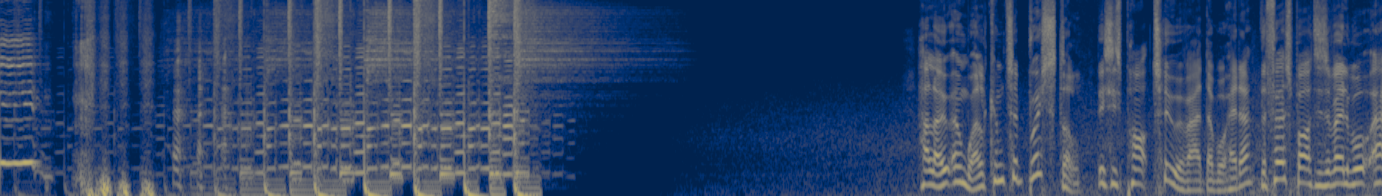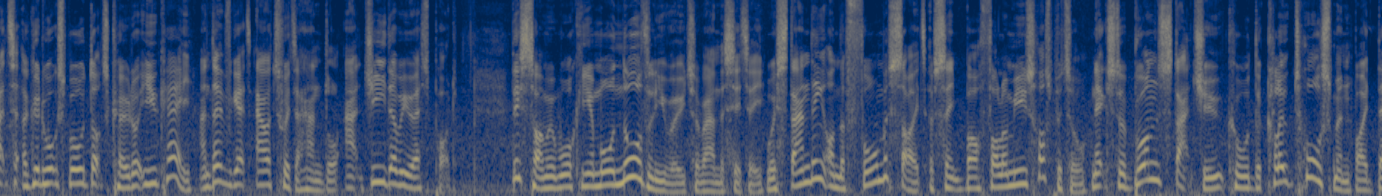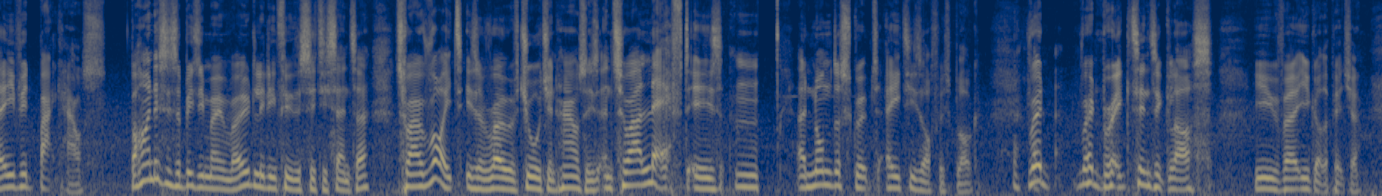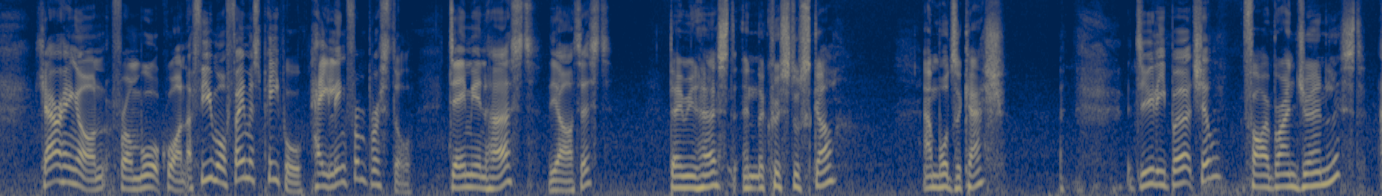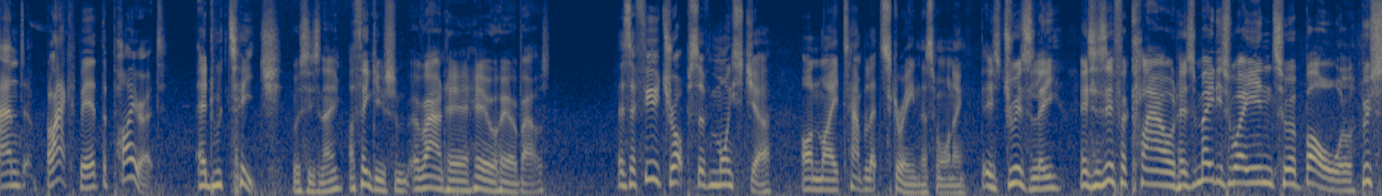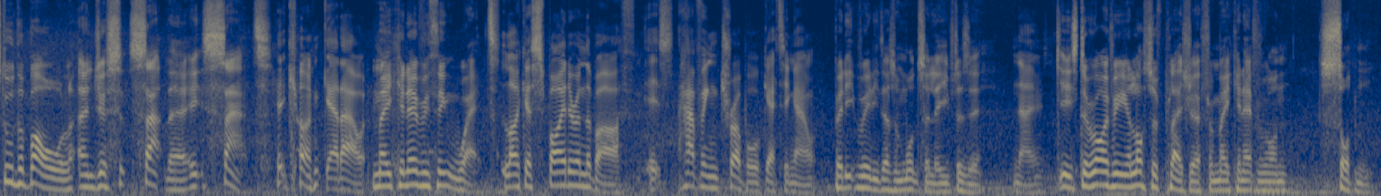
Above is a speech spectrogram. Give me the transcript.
Hello and welcome to Bristol. This is part two of our double header. The first part is available at agoodwalkspoiled.co.uk and don't forget our Twitter handle at GWSPod. This time we're walking a more northerly route around the city. We're standing on the former site of St Bartholomew's Hospital, next to a bronze statue called the Cloaked Horseman by David Backhouse. Behind us is a busy main road leading through the city centre. To our right is a row of Georgian houses, and to our left is mm, a nondescript 80s office block. Red, red brick, tinted glass. You've uh, you got the picture. Carrying on from Walk 1, a few more famous people hailing from Bristol. Damien Hirst, the artist. Damien Hirst and the Crystal Skull, and Wads of Cash, Julie Burchill, firebrand journalist. and Blackbeard the pirate. Edward Teach was his name. I think he was from around here, here or hereabouts. There's a few drops of moisture on my tablet screen this morning. It's drizzly. It's as if a cloud has made its way into a bowl, Bristol the bowl, and just sat there. It's sat, It can't get out. making everything wet. Like a spider in the bath, it's having trouble getting out. But it really doesn't want to leave, does it? No. It's deriving a lot of pleasure from making everyone sodden.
